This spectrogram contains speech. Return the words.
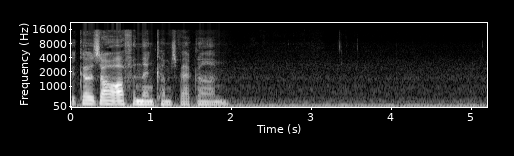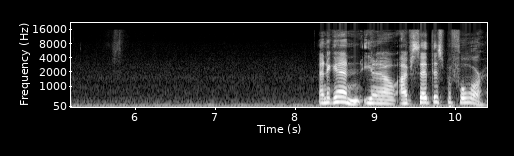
It goes off and then comes back on. And again, you know, I've said this before.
